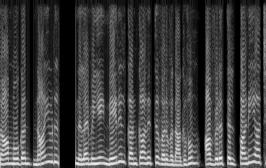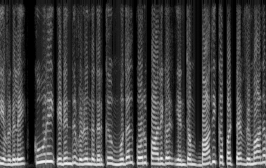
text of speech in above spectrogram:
ராம்மோகன் நாயுடு நிலைமையை நேரில் கண்காணித்து வருவதாகவும் அவ்விடத்தில் பணியாற்றியவர்களே கூரை இடிந்து விழுந்ததற்கு முதல் பொறுப்பாளிகள் என்றும் பாதிக்கப்பட்ட விமான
